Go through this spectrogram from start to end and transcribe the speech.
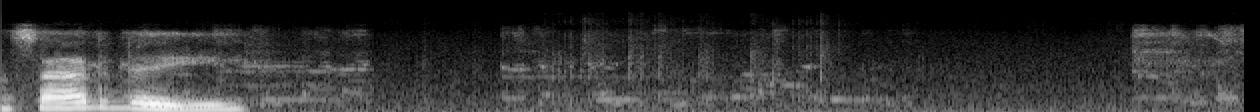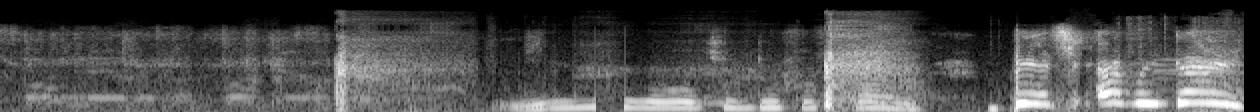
Outside today. You know what you do for fun. Bitch, every day!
